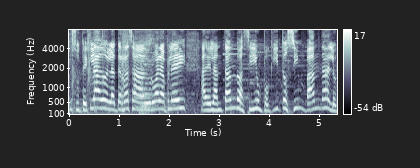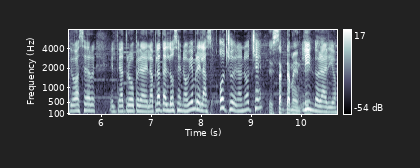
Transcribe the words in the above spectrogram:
Con su teclado en la terraza de Urbana Play, adelantando así un poquito, sin banda, lo que va a ser el Teatro Ópera de La Plata el 12 de noviembre a las 8 de la noche. Exactamente. Lindo horario,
